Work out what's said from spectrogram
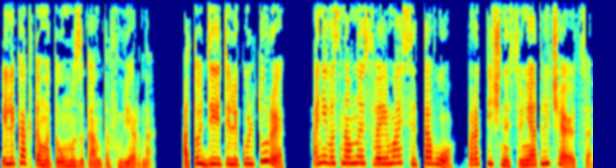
или как там это у музыкантов верно. А то деятели культуры, они в основной своей массе того, практичностью не отличаются.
